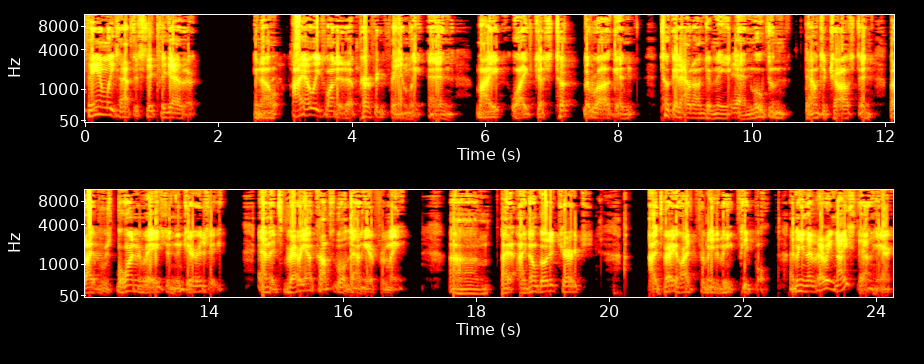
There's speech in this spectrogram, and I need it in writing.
families have to stick together. You know, I always wanted a perfect family, and my wife just took the rug and took it out under me Yeah. and moved them down to Charleston. But I was born and raised in New Jersey, and it's very uncomfortable down here for me. Um, I, I don't go to church. It's very hard for me to meet people. I mean, they're very nice down here,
